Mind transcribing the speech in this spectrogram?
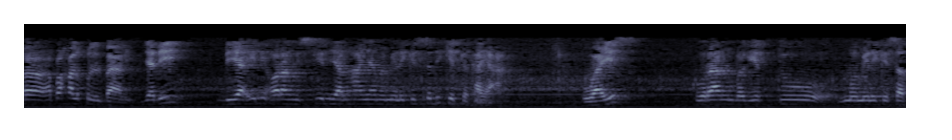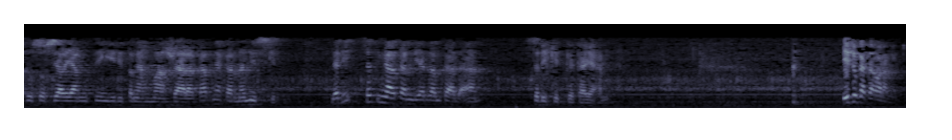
uh, apa khalqul bali. Jadi dia ini orang miskin yang hanya memiliki sedikit kekayaan. Wais kurang begitu memiliki status sosial yang tinggi di tengah masyarakatnya karena miskin. Jadi saya tinggalkan dia dalam keadaan sedikit kekayaan. Itu kata orang itu.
